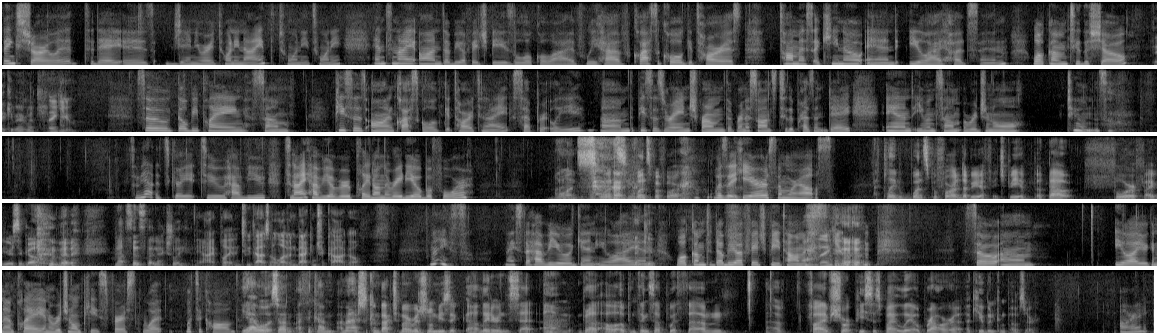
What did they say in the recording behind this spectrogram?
Thanks, Charlotte. Today is January 29th, 2020, and tonight on WFHB's Local Live, we have classical guitarist Thomas Aquino and Eli Hudson. Welcome to the show. Thank you very much. Thank you. So, they'll be playing some pieces on classical guitar tonight separately. Um, the pieces range from the Renaissance to the present day, and even some original tunes. So, yeah, it's great to have you tonight. Have you ever played on the radio before? Once. once, once before. Was it here or somewhere else? I've played once before on WFHB about four or five years ago, but not since then, actually. Yeah, I played in 2011 back in Chicago. Nice. Nice to have you again, Eli, Thank and you. welcome to WFHB, Thomas. Thank you. So, um, Eli, you're gonna play an original piece first. What what's it called? Yeah, well, so I'm, I think I'm, I might actually come back to my original music uh, later in the set, um, but I'll, I'll open things up with um, uh, five short pieces by Leo Brouwer, a, a Cuban composer. All right.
